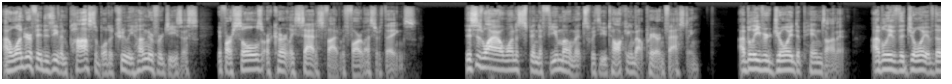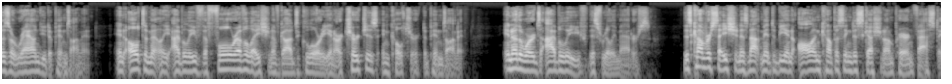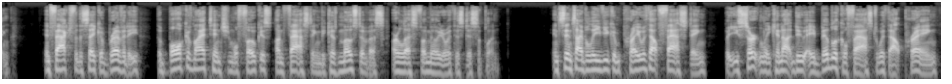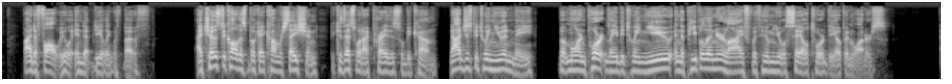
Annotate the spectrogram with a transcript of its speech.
I wonder if it is even possible to truly hunger for Jesus if our souls are currently satisfied with far lesser things. This is why I want to spend a few moments with you talking about prayer and fasting. I believe your joy depends on it. I believe the joy of those around you depends on it. And ultimately, I believe the full revelation of God's glory in our churches and culture depends on it. In other words, I believe this really matters. This conversation is not meant to be an all encompassing discussion on prayer and fasting. In fact, for the sake of brevity, the bulk of my attention will focus on fasting because most of us are less familiar with this discipline. And since I believe you can pray without fasting, but you certainly cannot do a biblical fast without praying, by default, we will end up dealing with both. I chose to call this book a conversation because that's what I pray this will become. Not just between you and me, but more importantly, between you and the people in your life with whom you will sail toward the open waters.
